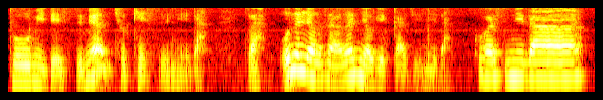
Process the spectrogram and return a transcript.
도움이 됐으면 좋겠습니다. 자, 오늘 영상은 여기까지입니다. 고맙습니다.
